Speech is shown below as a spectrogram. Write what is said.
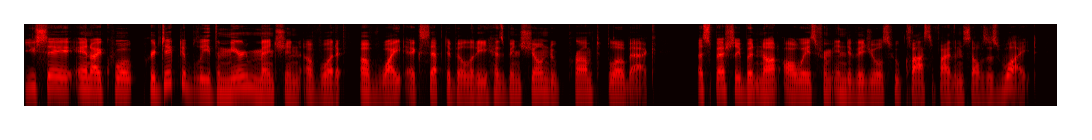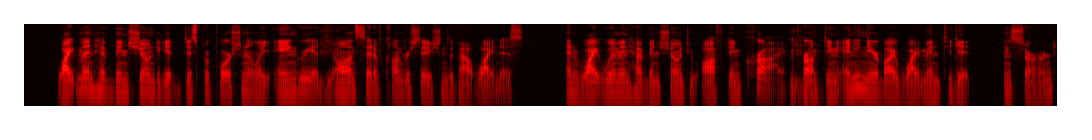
You say, and I quote, predictably, the mere mention of what of white acceptability has been shown to prompt blowback, especially but not always from individuals who classify themselves as white. White men have been shown to get disproportionately angry at the Mhm. onset of conversations about whiteness, and white women have been shown to often cry, Mhm. prompting any nearby white men to get concerned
